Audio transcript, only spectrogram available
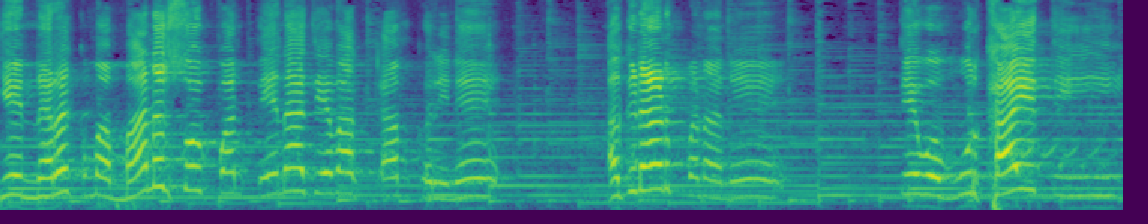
એ નરકમાં માનસો પણ તેના જેવા કામ કરીને અજ્ઞાનપણાને તેઓ મૂર્ખાઈથી,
